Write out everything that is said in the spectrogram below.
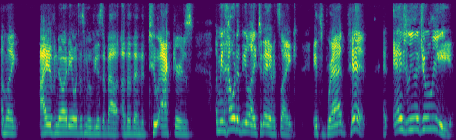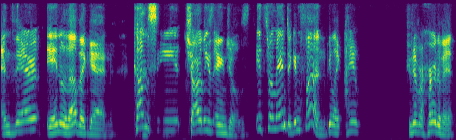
I'm like, I have no idea what this movie is about other than the two actors. I mean, how would it be like today if it's like, it's Brad Pitt and Angelina Jolie and they're in love again? Come see Charlie's Angels. It's romantic and fun. Be like, I if you've never heard of it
